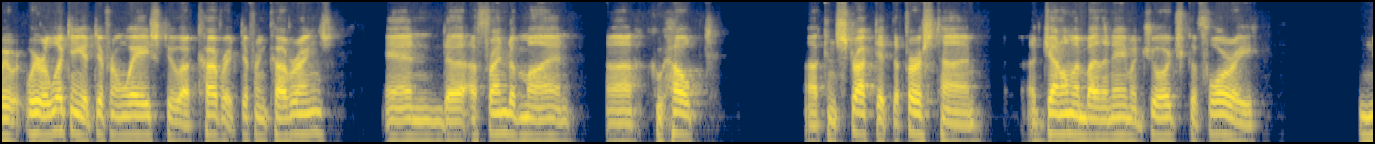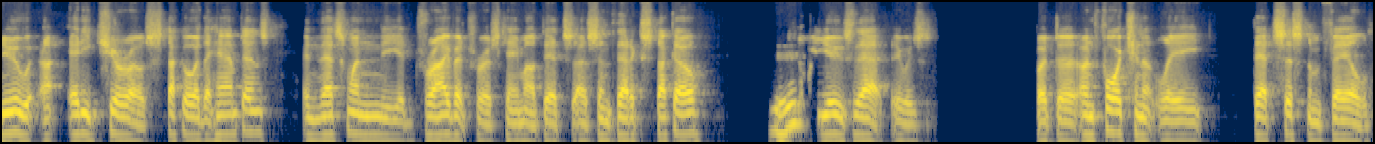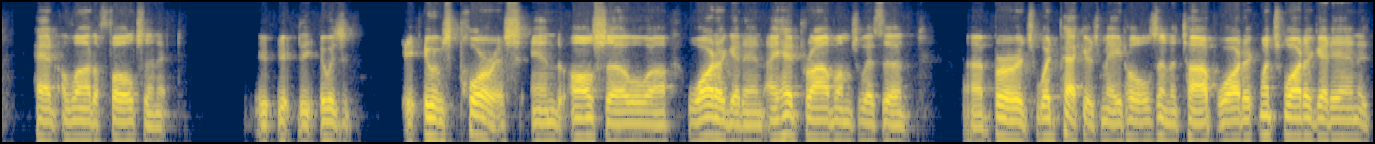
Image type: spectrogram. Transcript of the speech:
we were, we were looking at different ways to uh, cover it, different coverings. And uh, a friend of mine uh, who helped uh, construct it the first time, a gentleman by the name of George Kafori, knew uh, Eddie Churros, stucco of the Hamptons. And that's when the Dryvit first came out. That's uh, synthetic stucco Mhm. we used that. It was, but uh, unfortunately, that system failed. Had a lot of faults in it. It, it, it was it, it was porous and also uh, water get in. I had problems with uh, uh, birds. Woodpeckers made holes in the top. Water once water get in, it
